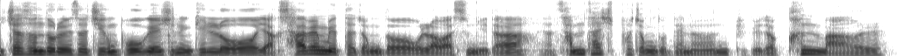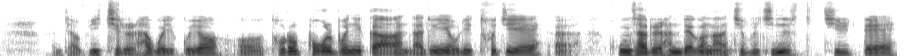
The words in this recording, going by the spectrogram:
2차선 도로에서 지금 보고 계시는 길로 약 400m 정도 올라왔습니다. 한 3, 40호 정도 되는 비교적 큰 마을 위치를 하고 있고요. 어, 도로폭을 보니까 나중에 우리 토지에 어, 공사를 한다거나 집을 지을 때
